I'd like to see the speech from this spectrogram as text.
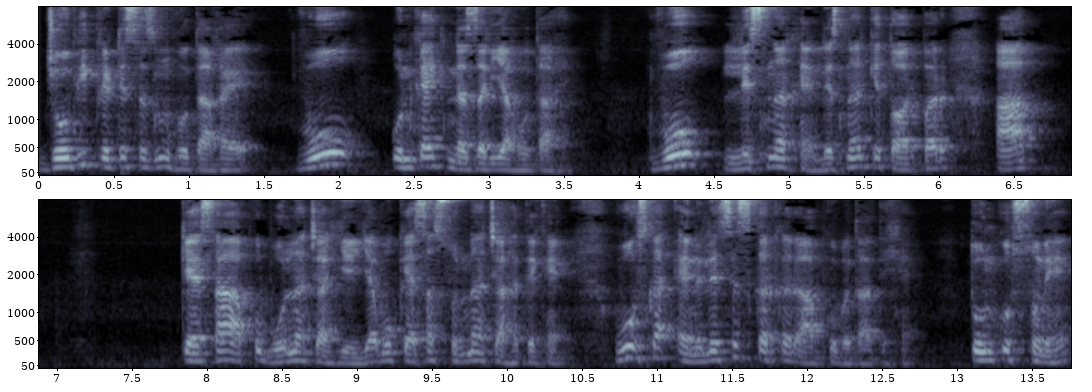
जो भी क्रिटिसिज्म होता है, वो उनका एक नज़रिया होता है। वो लिसनर है। लिसनर के तौर पर आप कैसा आपको बोलना चाहिए या वो कैसा सुनना चाहते हैं, वो उसका एनालिसिस कर कर आपको बताते हैं। तो उनको सुने,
